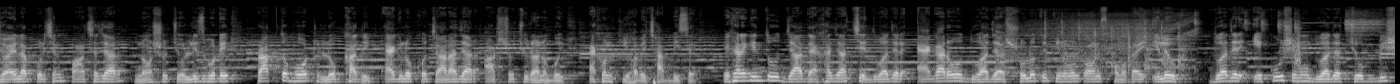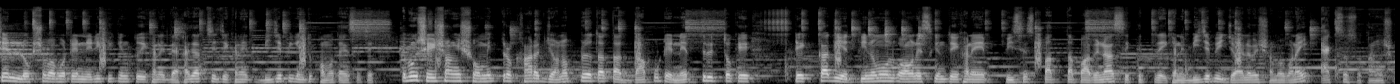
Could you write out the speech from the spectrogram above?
জয়লাভ করেছেন পাঁচ হাজার নশো চল্লিশ ভোটে। প্রাপ্ত ভোট লক্ষাধিক, এক লক্ষ চার হাজার আটশো চুরানব্বই। এখন কি হবে ছাব্বিশে? এখানে কিন্তু যা দেখা যাচ্ছে দু হাজার এগারো দু হাজার ষোলোতে তৃণমূল কংগ্রেস ক্ষমতায় এলেও দু হাজার একুশ এবং দু হাজার চব্বিশের লোকসভা ভোটের নিরিখে কিন্তু এখানে দেখা যাচ্ছে যেখানে বিজেপি কিন্তু ক্ষমতায় এসেছে। এবং সেই সঙ্গে সৌমিত্র খাঁর জনপ্রিয়তা, তার দাপুটে নেতৃত্বকে টেক্কা দিয়ে তৃণমূল কংগ্রেস কিন্তু এখানে বিশেষ পাত্তা পাবে না। সেক্ষেত্রে এখানে বিজেপি জয়লাভের সম্ভাবনাই একশো শতাংশ।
